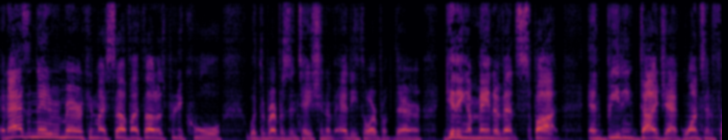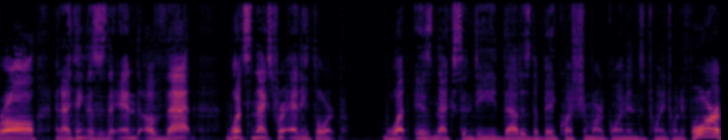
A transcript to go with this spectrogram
And as a Native American myself, I thought it was pretty cool with the representation of Eddie Thorpe up there getting a main event spot and beating Dijak once and for all. And I think this is the end of that. What's next for Eddie Thorpe? What is next indeed? That is the big question mark going into 2024.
